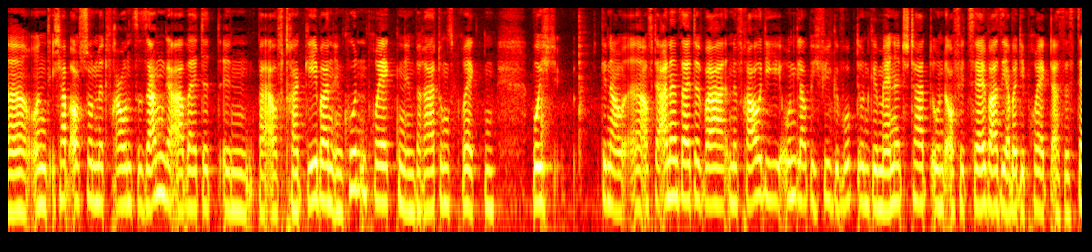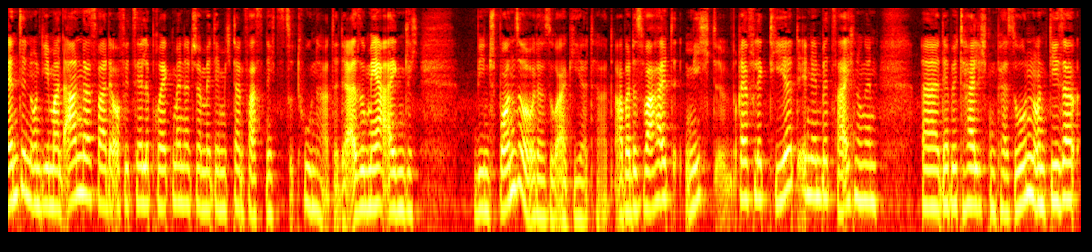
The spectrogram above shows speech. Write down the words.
Äh, und ich habe auch schon mit Frauen zusammengearbeitet in, bei Auftraggebern, in Kundenprojekten, in Beratungsprojekten, wo ich Genau, äh, auf der anderen Seite war eine Frau, die unglaublich viel gewuppt und gemanagt hat und offiziell war sie aber die Projektassistentin und jemand anders war der offizielle Projektmanager, mit dem ich dann fast nichts zu tun hatte, der also mehr eigentlich wie ein Sponsor oder so agiert hat. Aber das war halt nicht reflektiert in den Bezeichnungen äh, der beteiligten Personen und dieser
